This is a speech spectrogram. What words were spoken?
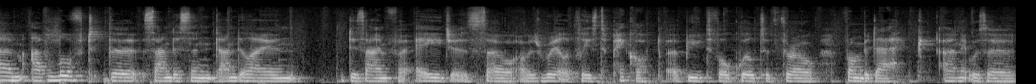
Um, I've loved the Sanderson dandelion design for ages, so I was really pleased to pick up a beautiful quilted throw from Bedeck, and it was a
